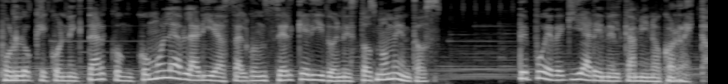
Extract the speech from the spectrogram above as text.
Por lo que conectar con cómo le hablarías a algún ser querido en estos momentos te puede guiar en el camino correcto.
